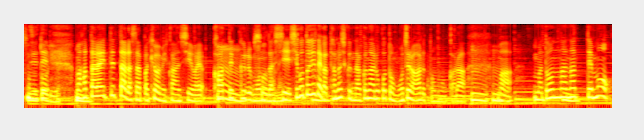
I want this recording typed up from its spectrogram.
じで、まあ、働いてたらさやっぱ興味関心は変わってくるものだし、仕事自体が楽しくなくなることももちろんあると思うから、まあ、まあどんななっても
